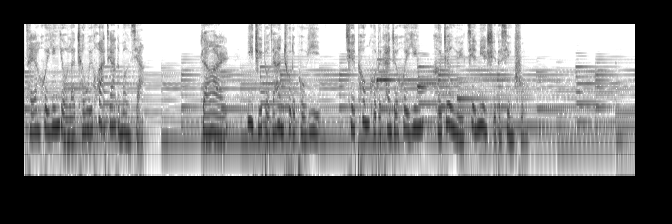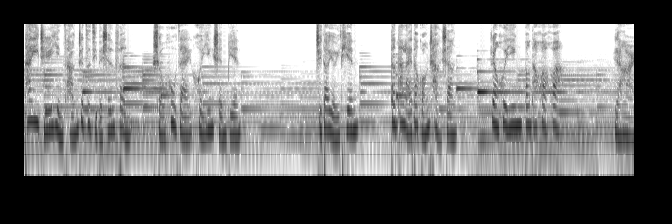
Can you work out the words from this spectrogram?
才让慧英有了成为画家的梦想。然而，一直躲在暗处的溥仪，却痛苦地看着慧英和郑宇见面时的幸福。他一直隐藏着自己的身份，守护在慧英身边。直到有一天，当他来到广场上，让慧英帮他画画，然而，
